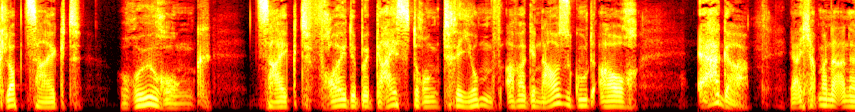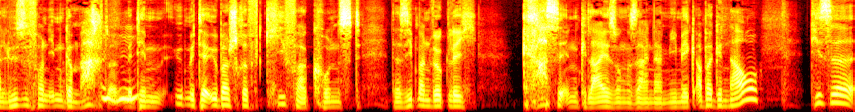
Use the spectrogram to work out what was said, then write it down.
Klopp zeigt Rührung, zeigt Freude, Begeisterung, Triumph, aber genauso gut auch Ärger. Ja, ich habe mal eine Analyse von ihm gemacht mhm. mit, dem, mit der Überschrift Kieferkunst. Da sieht man wirklich krasse Entgleisung seiner Mimik. Aber genau diese,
